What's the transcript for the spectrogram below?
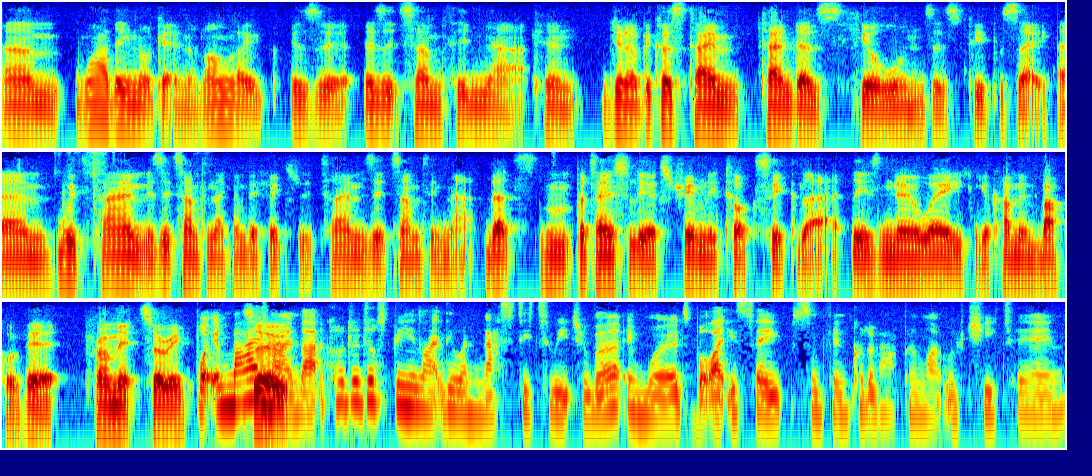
Um, why are they not getting along? Like, is it is it something that can you know because time time does heal wounds, as people say. Um, with time, is it something that can be fixed with time? Is it something that that's potentially extremely toxic that there's no way you're coming back of it from it? Sorry. but in my So- mind, that could have just been like they were nasty to each other in words. But like you say, something could have happened, like with cheating.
